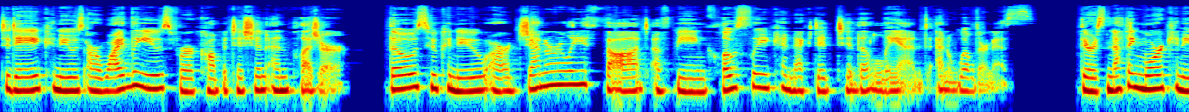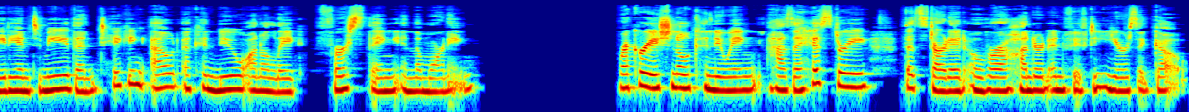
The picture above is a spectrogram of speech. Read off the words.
Today, canoes are widely used for competition and pleasure. Those who canoe are generally thought of being closely connected to the land and wilderness. There's nothing more Canadian to me than taking out a canoe on a lake first thing in the morning. Recreational canoeing has a history that started over 150 years ago.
